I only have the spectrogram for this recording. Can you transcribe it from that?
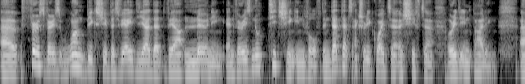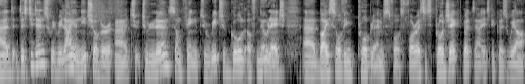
Uh, first, there is one big shift that's the idea that they are learning and there is no teaching involved, and that, that's actually quite a, a shift uh, already in padding. Uh, the, the, students will rely on each other uh, to, to learn something, to reach a goal of knowledge uh, by solving problems. For, for us, it's project, but it's because we are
